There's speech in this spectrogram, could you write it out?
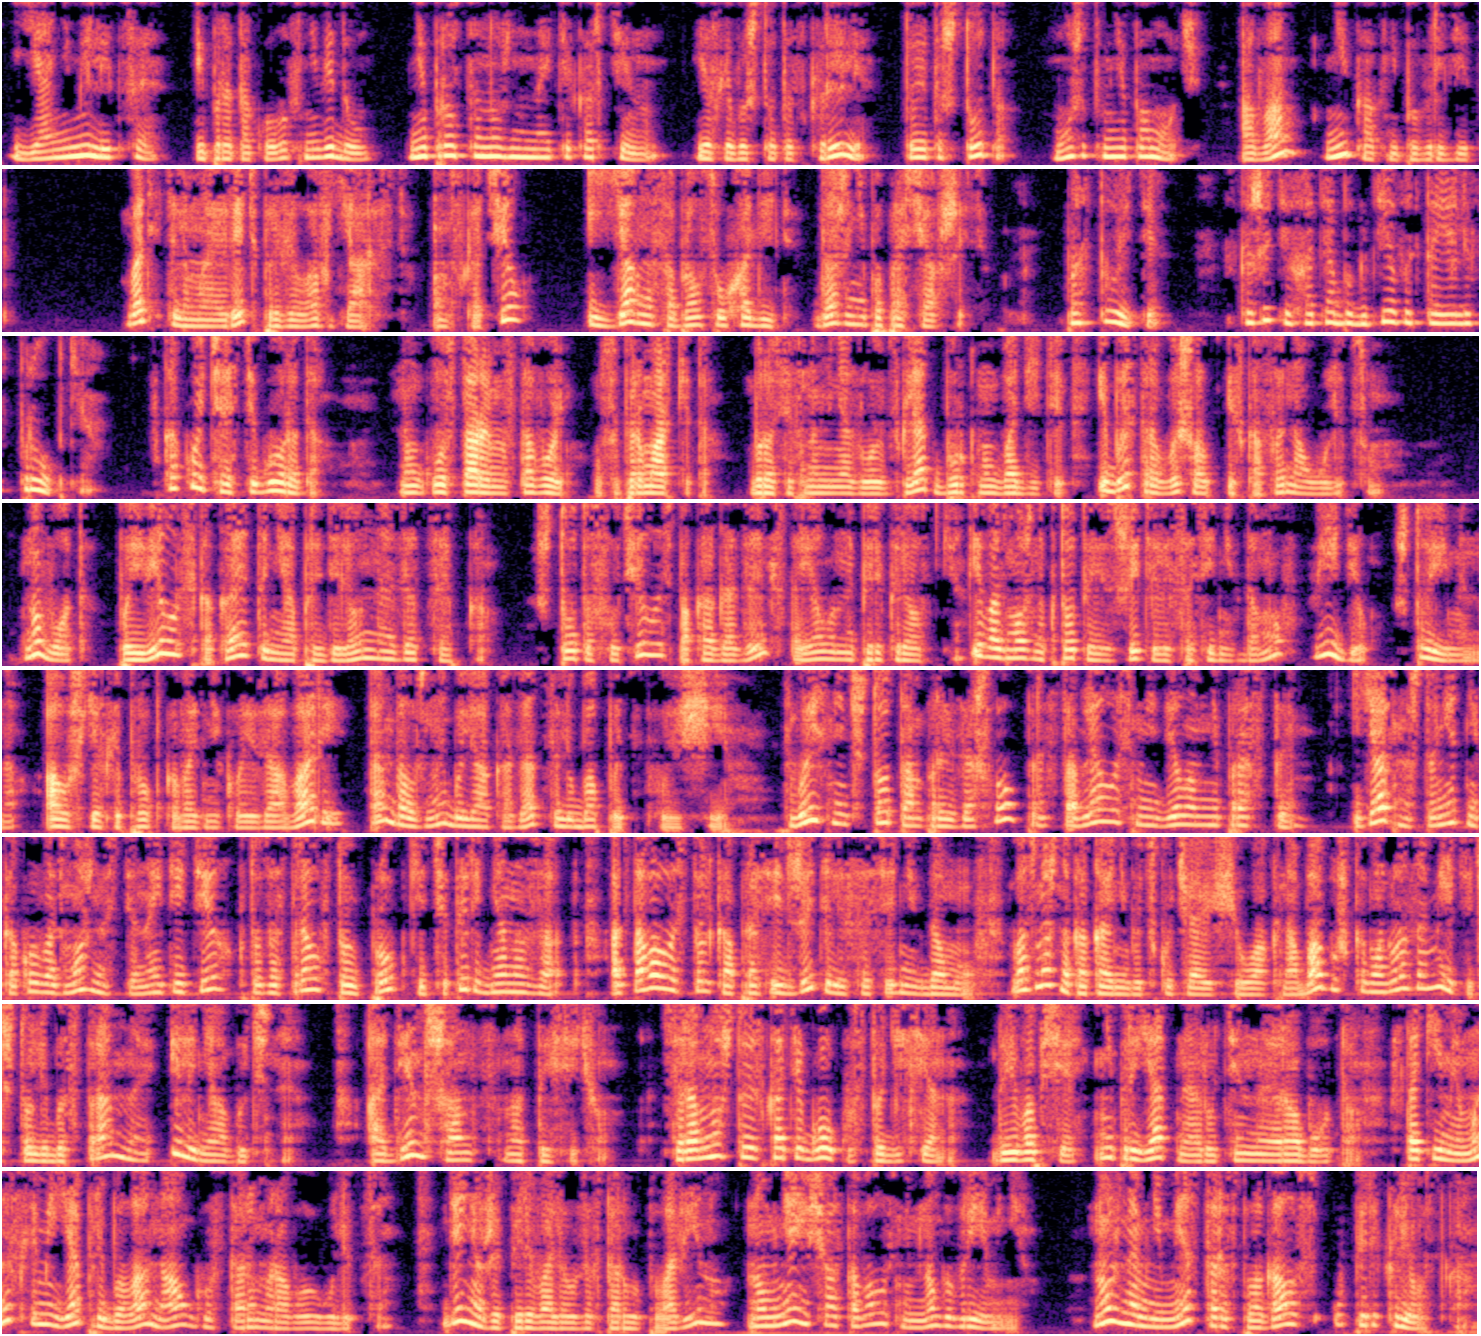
Я не милиция и протоколов не веду. Мне просто нужно найти картину. Если вы что-то скрыли, то это что-то может мне помочь, а вам никак не повредит. Водителя моя речь привела в ярость. Он вскочил и явно собрался уходить, даже не попрощавшись. «Постойте, скажите хотя бы, где вы стояли в пробке?» «В какой части города?» «На углу старой мостовой, у супермаркета». Бросив на меня злой взгляд, буркнул водитель и быстро вышел из кафе на улицу. Ну вот, появилась какая-то неопределенная зацепка. Что-то случилось, пока «Газель» стояла на перекрестке, и, возможно, кто-то из жителей соседних домов видел, что именно. А уж если пробка возникла из-за аварии, там должны были оказаться любопытствующие. Выяснить, что там произошло, представлялось мне делом непростым. Ясно, что нет никакой возможности найти тех, кто застрял в той пробке четыре дня назад. Оставалось только опросить жителей соседних домов. Возможно, какая-нибудь скучающая у окна бабушка могла заметить что-либо странное или необычное. Один шанс на тысячу. Все равно, что искать иголку в стоге сена. Да и вообще, неприятная рутинная работа. С такими мыслями я прибыла на угол Старой Моровой улицы. День уже перевалил за вторую половину, но у меня еще оставалось немного времени. Нужное мне место располагалось у перекрестка.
